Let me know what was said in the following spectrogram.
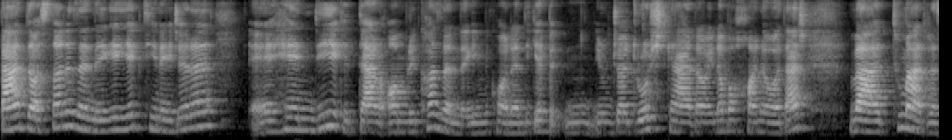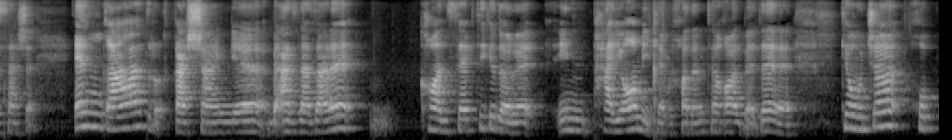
بعد داستان زندگی یک تینیجر هندی که در آمریکا زندگی می‌کنه دیگه اونجا رشد کرده و اینا با خانوادهش و تو مدرسهشه. انقدر قشنگه از نظر کانسپتی که داره این پیامی که می‌خواد انتقال بده که اونجا خب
